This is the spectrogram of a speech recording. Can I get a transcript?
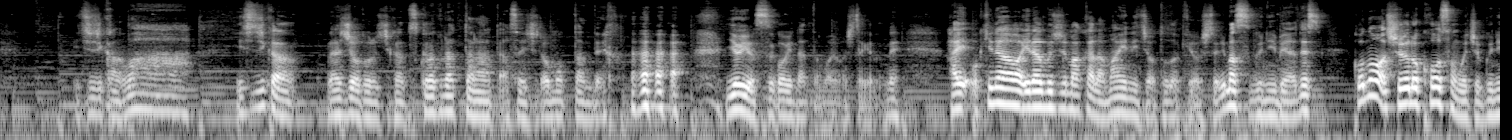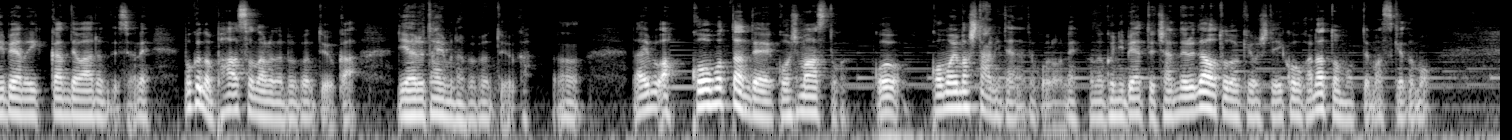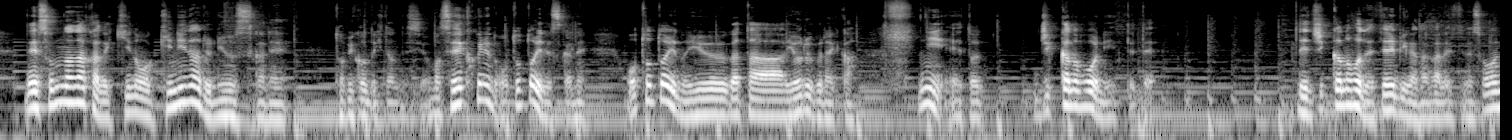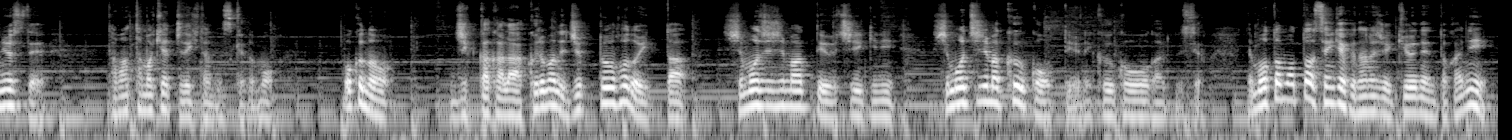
1時間わー1時間ラジオを撮る時間少なくなったなって朝一で思ったんで。いよいよすごいなと思いましたけどね。はい沖縄は伊良部島から毎日お届けをしております。グニベアです。この収録放送も一応グニベアの一環ではあるんですよね。僕のパーソナルな部分というかリアルタイムな部分というか。うん。だいぶあこう思ったんでこうしますとかこうこう思いましたみたいなところをねこのグニベアっていうチャンネルではお届けをしていこうかなと思ってますけども。でそんな中で昨日気になるニュースがね飛び込んできたんですよ、まあ、正確に言うと一昨日ですかね。一昨日の夕方夜ぐらいか。に、えー、と実家の方に行ってて。で実家の方でテレビが流れてて、ね、そのニュースでたまたまキャッチできたんですけども僕の実家から車で10分ほど行った下地島っていう地域に下地島空港っていうね空港があるんですよ。もともと1979年とかに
